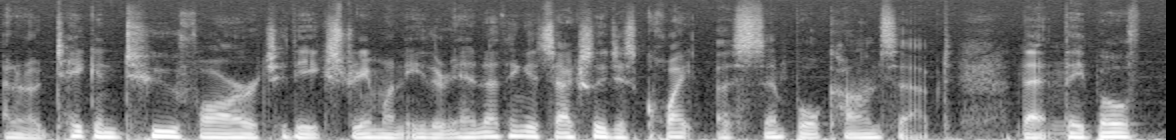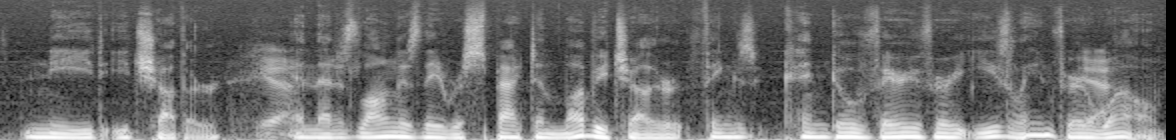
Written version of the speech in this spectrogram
I don't know, taken too far to the extreme on either end. I think it's actually just quite a simple concept that Mhm. they both need each other, Yeah. and that as long as they respect and love each other, things can go very, very easily and very Yeah. well.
